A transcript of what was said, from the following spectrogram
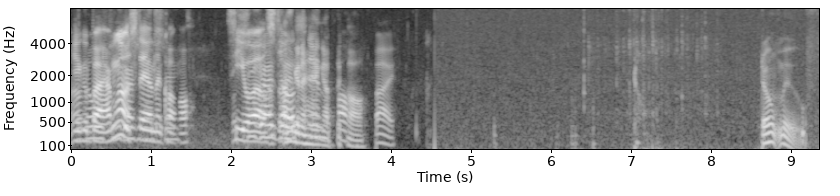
Yeah, don't know goodbye. if I'm you gonna guys stay on the gonna call. See see you you else. guys. I'm gonna stay hang up the call. call. Bye. Don't move.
